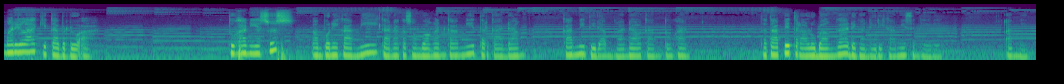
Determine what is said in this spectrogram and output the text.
Marilah kita berdoa. Tuhan Yesus, ampuni kami karena kesombongan kami terkadang kami tidak mengandalkan Tuhan tetapi terlalu bangga dengan diri kami sendiri. Amin.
